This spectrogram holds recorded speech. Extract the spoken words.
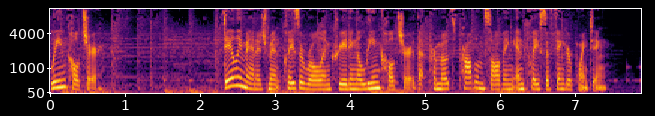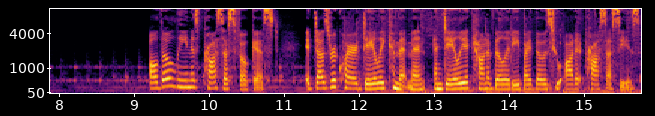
Lean culture. Daily management plays a role in creating a lean culture that promotes problem solving in place of finger pointing. Although lean is process focused, it does require daily commitment and daily accountability by those who audit processes,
